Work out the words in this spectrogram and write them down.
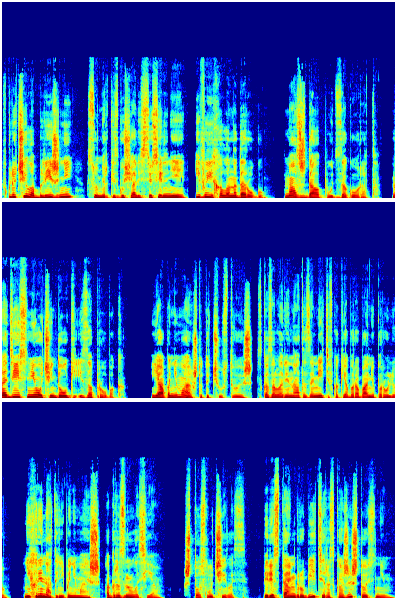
включила ближний, сумерки сгущались все сильнее, и выехала на дорогу. Нас ждал путь за город. Надеюсь, не очень долгий из-за пробок. «Я понимаю, что ты чувствуешь», — сказала Рената, заметив, как я барабаню по рулю. «Ни хрена ты не понимаешь», — огрызнулась я. «Что случилось?» Перестань грубить и расскажи, что с ним.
